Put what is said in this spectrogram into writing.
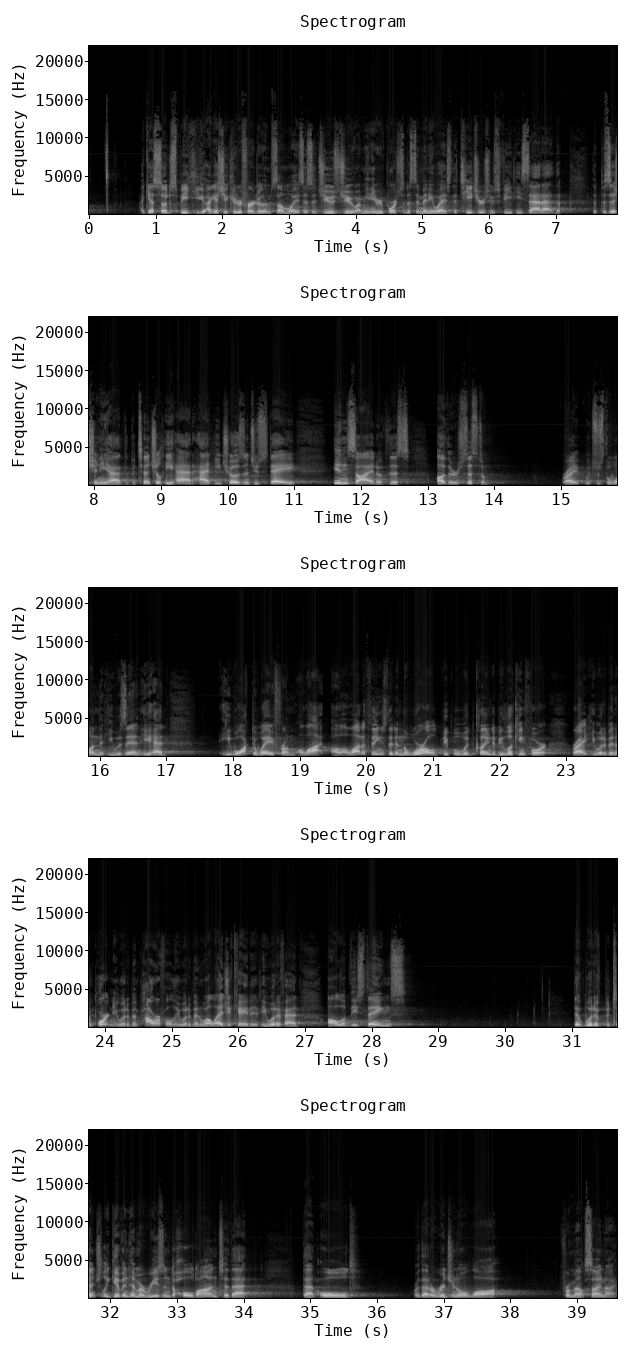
I guess, so to speak, I guess you could refer to him in some ways as a Jew's Jew. I mean, he reports to this in many ways. The teachers whose feet he sat at, the, the position he had, the potential he had, had he chosen to stay inside of this other system, right? Which was the one that he was in. He had, he walked away from a lot, a lot of things that in the world people would claim to be looking for, right? He would have been important, he would have been powerful, he would have been well educated, he would have had all of these things that would have potentially given him a reason to hold on to that, that old or that original law from Mount Sinai.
